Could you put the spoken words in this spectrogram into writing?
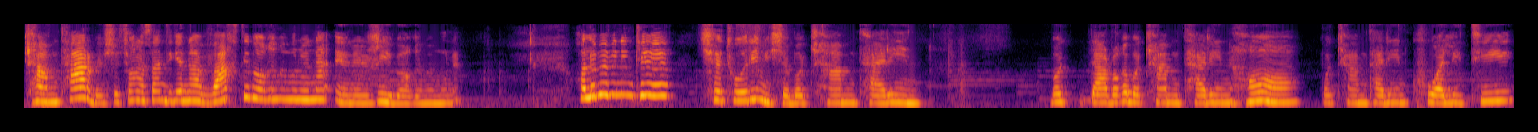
کمتر بشه چون اصلا دیگه نه وقتی باقی میمونه نه انرژی باقی میمونه. حالا ببینیم که چطوری میشه با کمترین با در واقع با کمترین ها با کمترین کوالیتی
